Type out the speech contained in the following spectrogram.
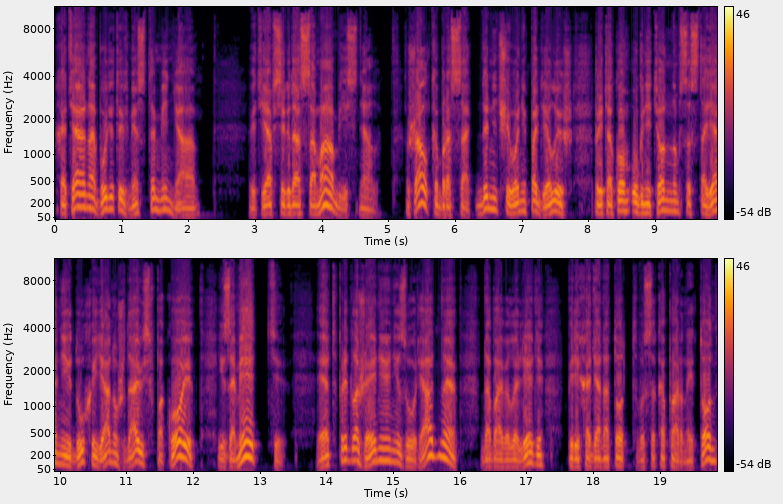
хотя она будет и вместо меня. Ведь я всегда сама объясняла. Жалко бросать, да ничего не поделаешь. При таком угнетенном состоянии духа я нуждаюсь в покое, и заметьте... Это предложение незаурядное, — добавила леди, переходя на тот высокопарный тон,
